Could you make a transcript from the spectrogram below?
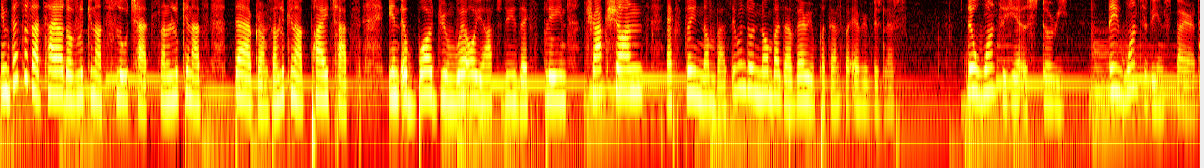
Investors are tired of looking at flow charts and looking at diagrams and looking at pie charts in a boardroom where all you have to do is explain tractions, explain numbers, even though numbers are very important for every business. They want to hear a story, they want to be inspired.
